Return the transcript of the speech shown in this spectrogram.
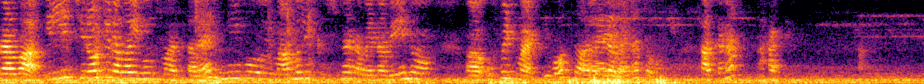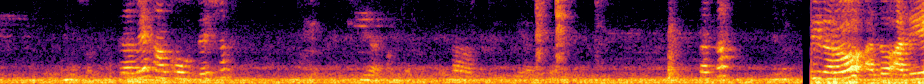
ರವಾ. ಇಲ್ಲಿ ಚಿರೋಟಿ ರವಾ ಯೂಸ್ ಮಾಡ್ತಾರೆ. ನೀವು ಮಾಮೂಲಿ ಕೃಷ್ಣ ರವೆ, ನಾವೇನು ಆ, ಉಪ್ಪಿಟ್ಟು ಮಾಡ್ತೀವೋ ಸೊ ಅದೇ ರವೆನ ತಗೊಂಡು ಹಾಕೋಣ ರವೆ ಹಾಕೋ ಉದ್ದೇಶ ಹಾ, ಸಾಕಾ? ಇದಾರೋ ಅದು ಅದೇ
